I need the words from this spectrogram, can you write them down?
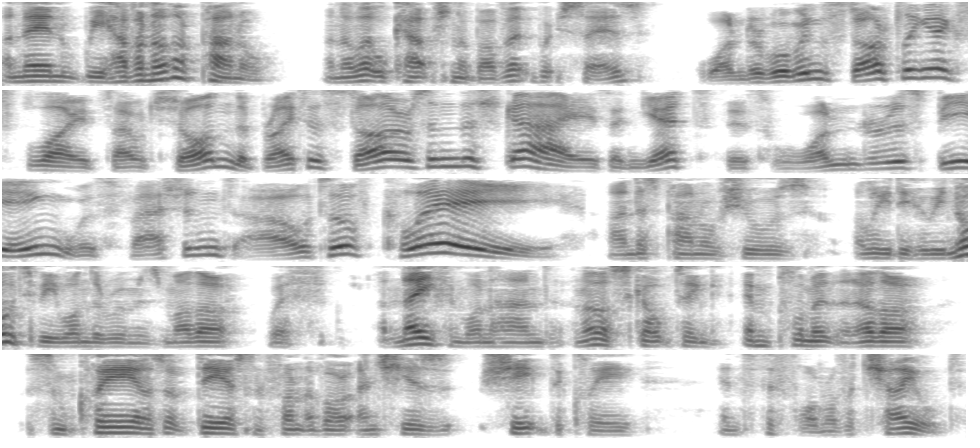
and then we have another panel, and a little caption above it which says, Wonder Woman's startling exploits outshone the brightest stars in the skies, and yet this wondrous being was fashioned out of clay. And this panel shows a lady who we know to be Wonder Woman's mother with a knife in one hand, another sculpting implement in another, some clay and a sort of dais in front of her, and she has shaped the clay into the form of a child.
